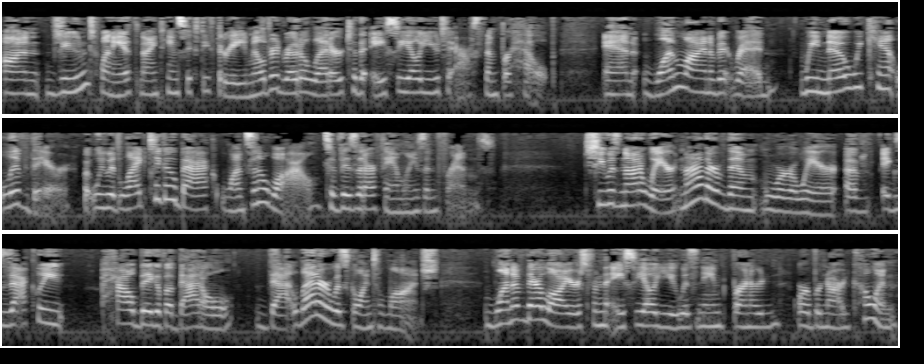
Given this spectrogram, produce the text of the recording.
On June 20th, 1963, Mildred wrote a letter to the ACLU to ask them for help. And one line of it read, We know we can't live there, but we would like to go back once in a while to visit our families and friends. She was not aware, neither of them were aware of exactly how big of a battle that letter was going to launch. One of their lawyers from the ACLU was named Bernard or Bernard Cohen.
